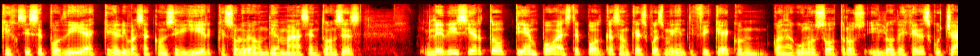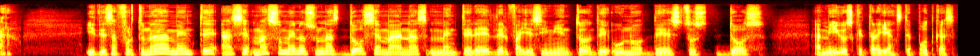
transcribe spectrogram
que sí se podía, que él ibas a conseguir, que solo era un día más. Entonces, le di cierto tiempo a este podcast, aunque después me identifiqué con, con algunos otros y lo dejé de escuchar. Y desafortunadamente, hace más o menos unas dos semanas me enteré del fallecimiento de uno de estos dos amigos que traían este podcast.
